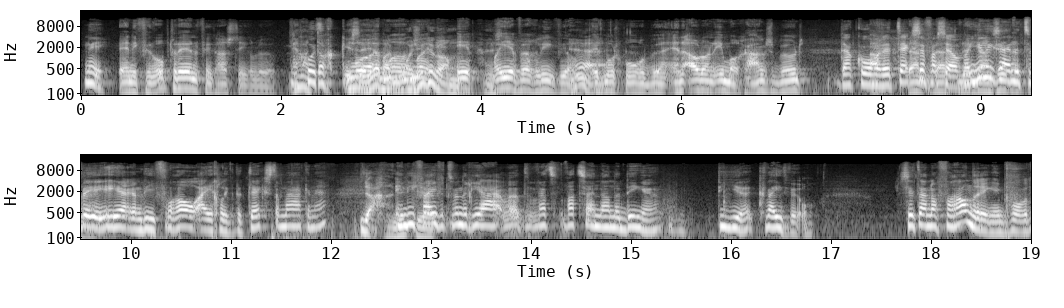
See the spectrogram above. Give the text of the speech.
Nee. En ik vind optreden vind ik hartstikke leuk. Ja, goed. toch is heel uitgekomen. je- maar je hebt wel gelijk, Willem. Het moet gewoon gebeuren. En als dan eenmaal gangs bent, Dan komen Ach, de teksten dan- vanzelf. dan- Maar dan jullie zijn de twee heren die vooral eigenlijk de teksten maken, hè? Ja, In die keer- 25 jaar, wat, wat, wat zijn dan de dingen die je kwijt wil? Zit daar nog verandering in bijvoorbeeld?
